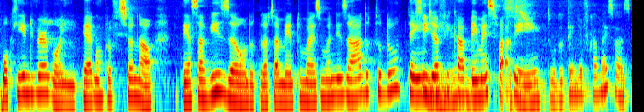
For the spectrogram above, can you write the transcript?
pouquinho de vergonha e pega um profissional que tem essa visão do tratamento mais humanizado, tudo tende Sim. a ficar bem mais fácil. Sim, tudo tende a ficar mais fácil.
